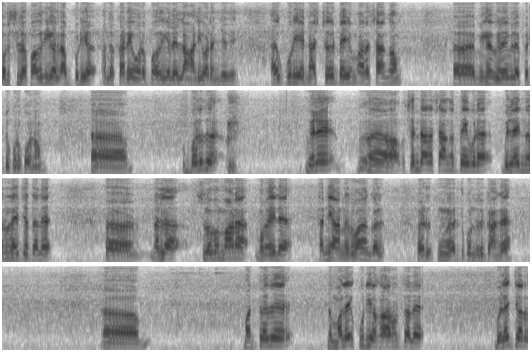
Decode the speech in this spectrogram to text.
ஒரு சில பகுதிகள் அப்படியே அந்த கரையோர பகுதிகள் எல்லாம் அழிவடைஞ்சது. அதுக்குரிய நஷ்டத்தையும் அரசாங்கம் மிக விரைவில் பெற்றுக் கொடுக்கணும். இப்பொழுது விலை சென்ற அரசாங்கத்தை விட விலை நிர்ணயித்ததால் நல்ல சுலபமான முறையில் தனியார் நிறுவனங்கள் எடுத்து எடுத்துக்கொண்டு இருக்காங்க மற்றது இந்த மழை கூடிய காரணத்தால் விளைச்சல்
